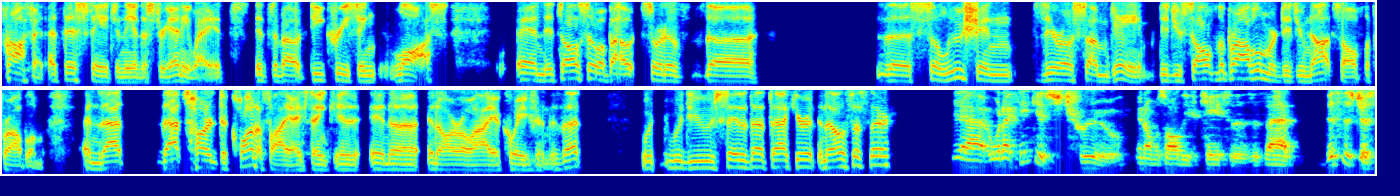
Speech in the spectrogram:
profit at this stage in the industry anyway. It's it's about decreasing loss. And it's also about sort of the the solution zero sum game. Did you solve the problem or did you not solve the problem? And that that's hard to quantify. I think in in a an ROI equation. Is that would would you say that that's accurate analysis there? Yeah, what I think is true in almost all these cases is that this is just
